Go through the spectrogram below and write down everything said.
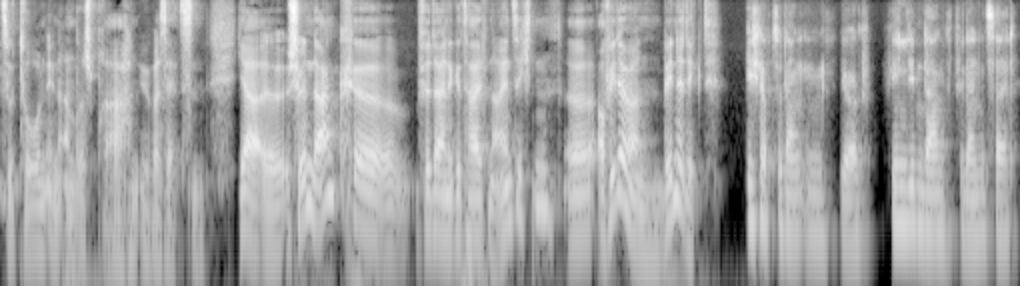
zu Ton in andere Sprachen übersetzen. Ja, äh, schönen Dank äh, für deine geteilten Einsichten. Äh, auf Wiederhören, Benedikt. Ich habe zu danken, Jörg. Vielen lieben Dank für deine Zeit.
